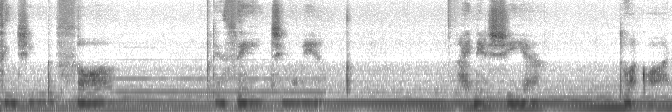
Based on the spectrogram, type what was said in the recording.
sentindo só presente momento, a energia do agora.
